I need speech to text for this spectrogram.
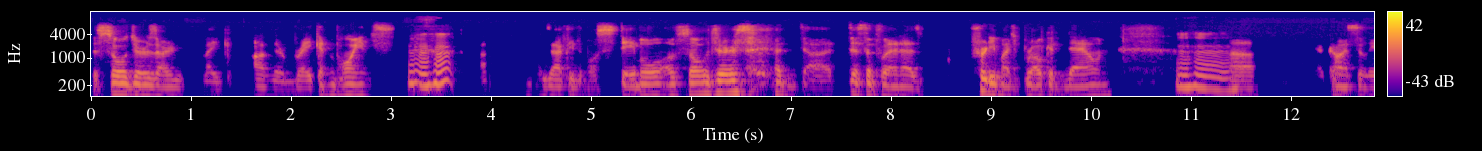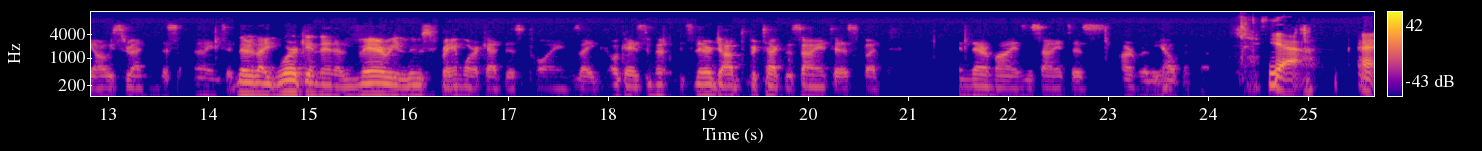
the soldiers are like on their breaking points. Mm-hmm. Exactly the most stable of soldiers. uh, discipline has pretty much broken down. Mm-hmm. Uh, they're constantly always threatening this. I mean, they're like working in a very loose framework at this point. It's like, okay, it's, it's their job to protect the scientists, but in their minds, the scientists aren't really helping them. Yeah, uh,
